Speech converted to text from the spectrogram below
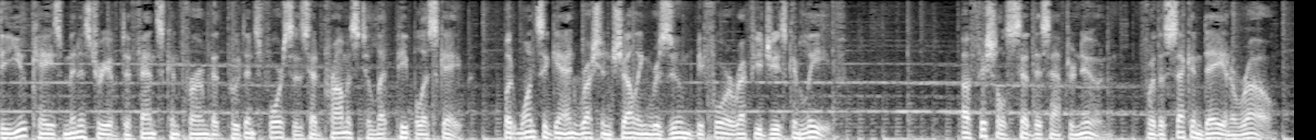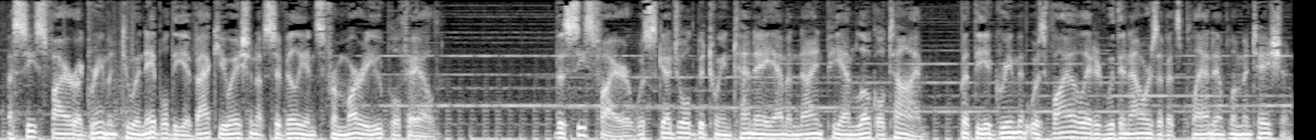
The UK's Ministry of Defence confirmed that Putin's forces had promised to let people escape, but once again Russian shelling resumed before refugees can leave. Officials said this afternoon, for the second day in a row, a ceasefire agreement to enable the evacuation of civilians from Mariupol failed. The ceasefire was scheduled between 10 a.m. and 9 p.m. local time, but the agreement was violated within hours of its planned implementation.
